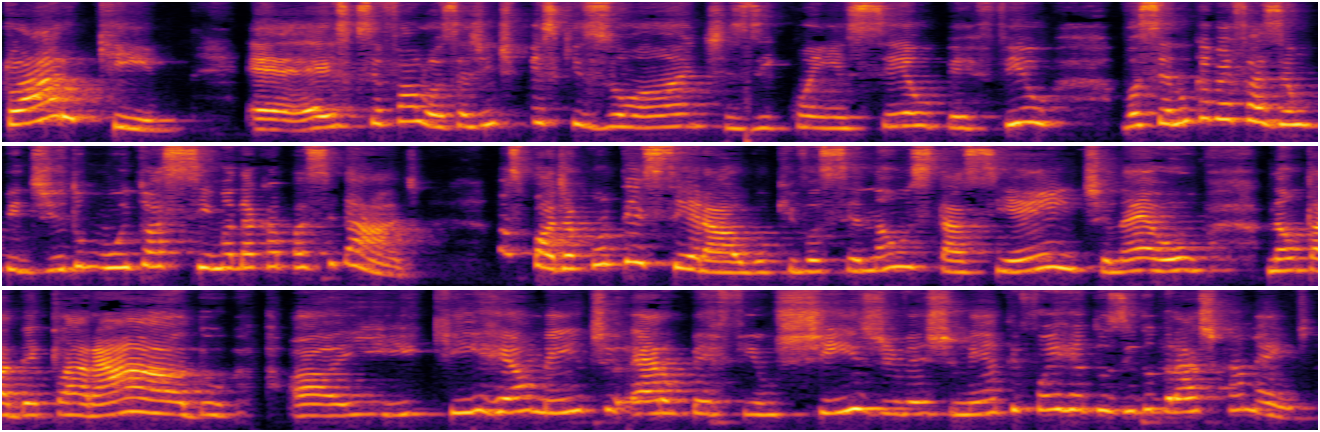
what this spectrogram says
Claro que é, é, isso que você falou. Se a gente pesquisou antes e conheceu o perfil, você nunca vai fazer um pedido muito acima da capacidade. Mas pode acontecer algo que você não está ciente, né, ou não está declarado, uh, e, e, que realmente era o perfil X de investimento e foi reduzido drasticamente.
